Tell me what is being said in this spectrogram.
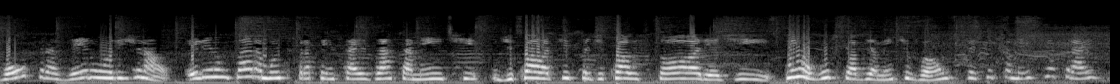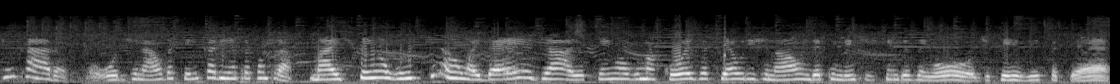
vou trazer um original. Ele não para muito para pensar exatamente de qual artista, de qual história, de. Tem alguns que obviamente vão especificamente atrás de um cara, original daquele carinha para comprar. Mas tem alguns não. A ideia de, ah, eu tenho alguma coisa que é original, independente de quem desenhou, de que revista que é.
